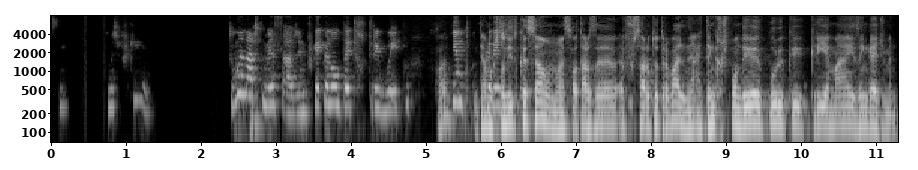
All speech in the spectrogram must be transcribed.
Sim. Mas porquê? Tu mandaste mensagem, porquê é que eu não tenho de retribuir? Claro. que Até é uma questão de educação, não é só estares a, a forçar o teu trabalho, né? Ai, tenho que responder porque cria mais engagement.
